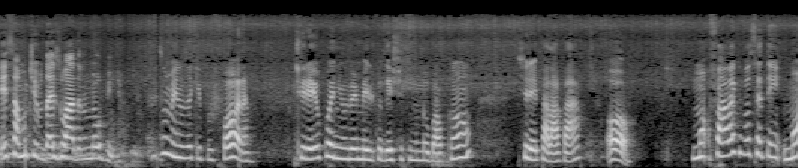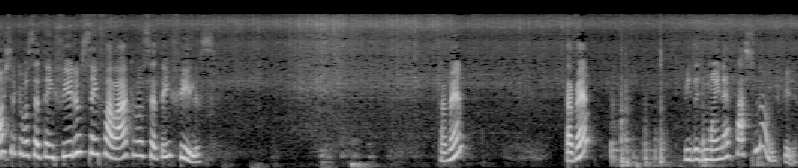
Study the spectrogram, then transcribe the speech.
Esse é o motivo da zoada no meu vídeo. Mais ou menos aqui por fora, tirei o paninho vermelho que eu deixo aqui no meu balcão. Tirei pra lavar. Ó, fala que você tem... Mostra que você tem filhos sem falar que você tem filhos. Tá vendo? Tá vendo? Vida de mãe não é fácil não, minha filha.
